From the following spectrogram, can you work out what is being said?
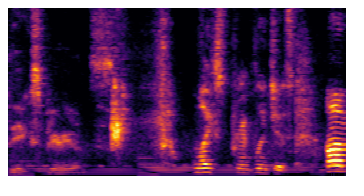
the experience. life's privileges. Um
